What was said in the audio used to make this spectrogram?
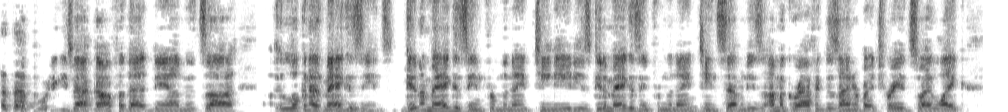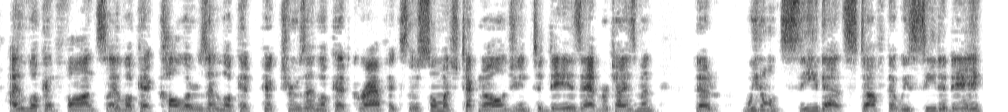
at that point? Piggyback off of that, Dan, it's, uh, looking at magazines. Get a magazine from the 1980s. Get a magazine from the mm-hmm. 1970s. I'm a graphic designer by trade, so I like I look at fonts, I look at colors, I look at pictures, I look at graphics. There's so much technology in today's advertisement that we don't see that stuff that we see today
